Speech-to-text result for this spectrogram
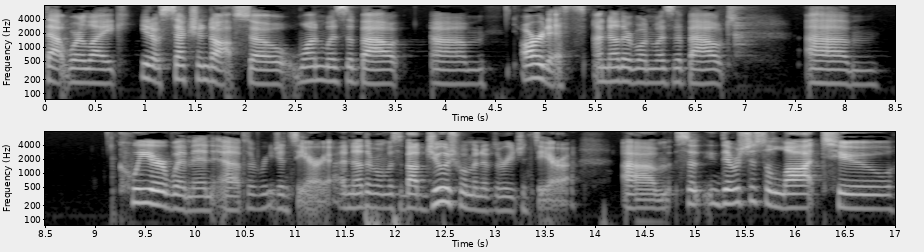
that were like you know sectioned off so one was about um artists another one was about um queer women of the regency area another one was about jewish women of the regency era um so there was just a lot to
